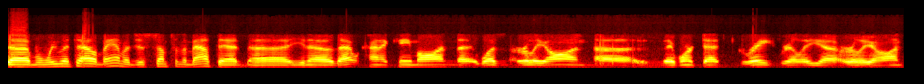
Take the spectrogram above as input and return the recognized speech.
uh, when we went to Alabama, just something about that, uh, you know, that kind of came on. Uh, it wasn't early on; uh, they weren't that great really uh, early on.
